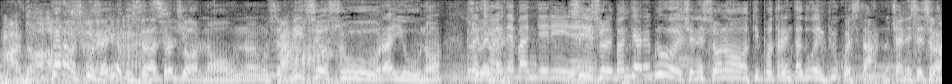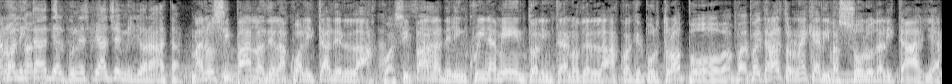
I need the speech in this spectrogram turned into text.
Madonna. Però scusa, io ho visto l'altro giorno un, un servizio Mamma. su Rai 1 Sulle solite bandierine. Sì, sulle bandiere blu e ce ne sono tipo 32 in più quest'anno. Cioè, nel senso, Sì, la ma non- qualità non- di alcune spiagge è migliorata. Ma non si parla della qualità dell'acqua, si Esatto. parla dell'inquinamento all'interno dell'acqua che purtroppo. Poi, poi, tra l'altro non è che arriva solo dall'Italia,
